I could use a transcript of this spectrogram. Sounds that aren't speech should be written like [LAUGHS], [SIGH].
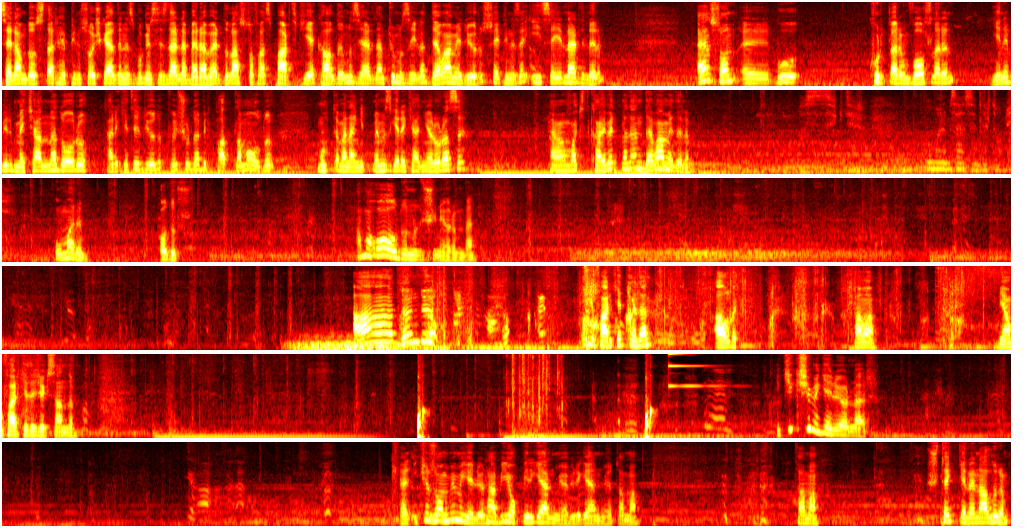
Selam dostlar, hepiniz hoş geldiniz. Bugün sizlerle beraber The Last of Us Part 2'ye kaldığımız yerden tüm hızıyla devam ediyoruz. Hepinize iyi seyirler dilerim. En son e, bu kurtların, wolfların yeni bir mekanına doğru hareket ediyorduk ve şurada bir patlama oldu. Muhtemelen gitmemiz gereken yer orası. Hemen vakit kaybetmeden devam edelim. Ah, Siktir. Umarım sensindir Tommy. Umarım odur. Ama o olduğunu düşünüyorum ben. Aa döndü. İyi fark etmeden aldık. Tamam. Bir an fark edecek sandım. İki kişi mi geliyorlar? Yani iki zombi mi geliyor? Ha bir yok biri gelmiyor biri gelmiyor tamam. Tamam. Şu tek geleni alırım.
